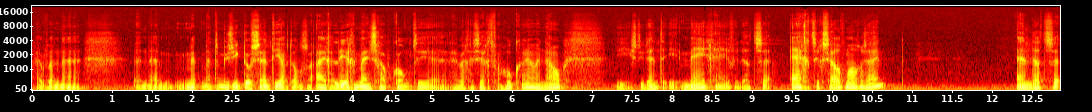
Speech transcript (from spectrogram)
hebben we een, een, met, met de muziekdocent die uit onze eigen leergemeenschap komt, die, hebben we gezegd van hoe kunnen we nou die studenten meegeven dat ze echt zichzelf mogen zijn. En dat ze,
